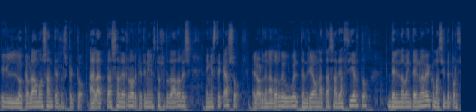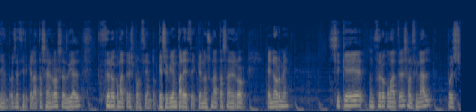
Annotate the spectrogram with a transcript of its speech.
Y lo que hablábamos antes respecto a la tasa de error que tienen estos ordenadores, en este caso, el ordenador de Google tendría una tasa de acierto del 99,7%, es decir, que la tasa de error sería el 0,3%, que si bien parece que no es una tasa de error enorme, sí que un 0,3 al final pues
